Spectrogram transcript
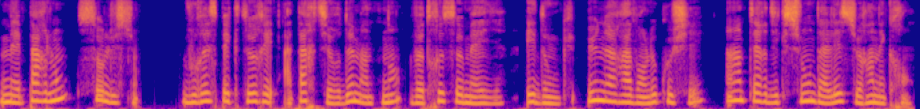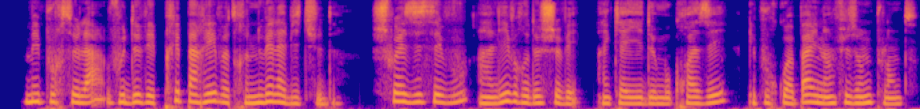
Mais parlons solution. Vous respecterez à partir de maintenant votre sommeil, et donc une heure avant le coucher, interdiction d'aller sur un écran. Mais pour cela, vous devez préparer votre nouvelle habitude. Choisissez-vous un livre de chevet, un cahier de mots croisés, et pourquoi pas une infusion de plantes.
